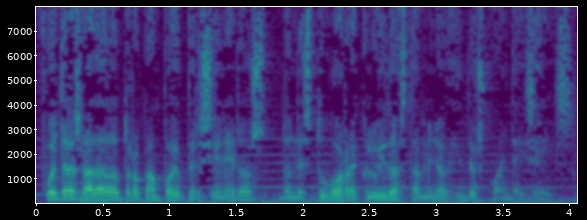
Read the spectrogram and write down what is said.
fue trasladado a otro campo de prisioneros donde estuvo recluido hasta 1946.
